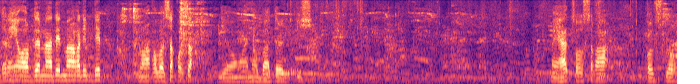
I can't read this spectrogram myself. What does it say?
Ito na yung order natin mga kadibdib. Mga kawasak-wasak. Yung ano, buttered fish. May hot sauce saka coleslaw.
